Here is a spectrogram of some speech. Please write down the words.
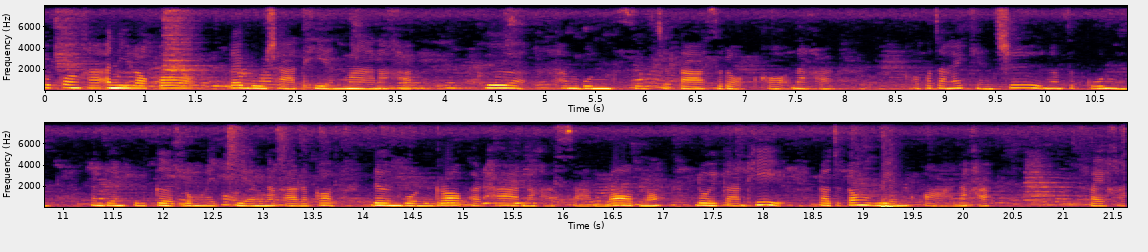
ทุกคนคะ อันนี้เราก็ได้บูชาเทียนมานะคะ เพื่อทำบุญสุจตาสะดอกเคาะนะคะ เขาก็จะให้เขียนชื่อนามสกุลวันเดือนปีเกิดลงในเทียนนะคะ แล้วก็เดินวนรอบพระธาตุนะคะสามรอบเนาะ โดยการที่เราจะต้องเวียนขวานะคะ ไปค่ะ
